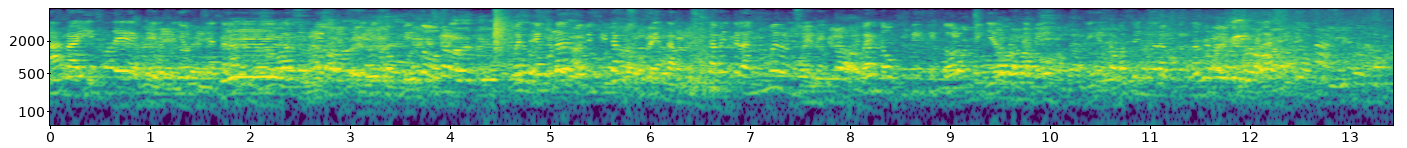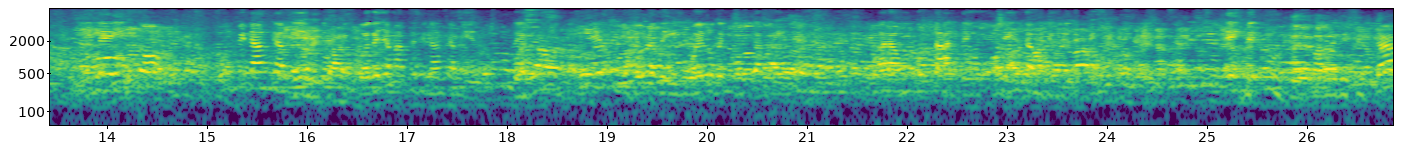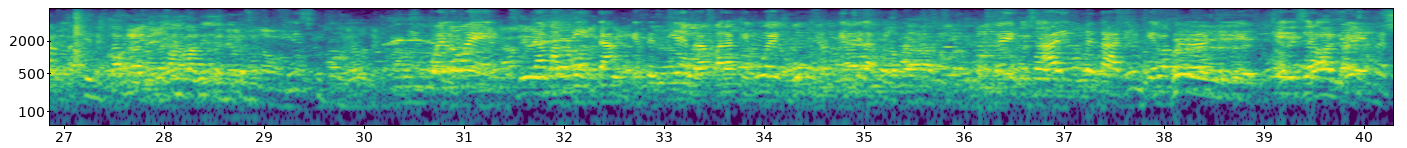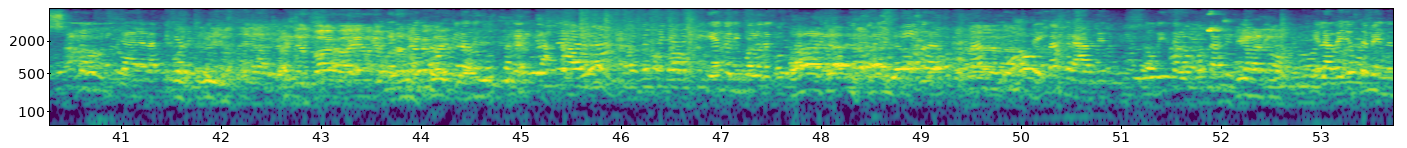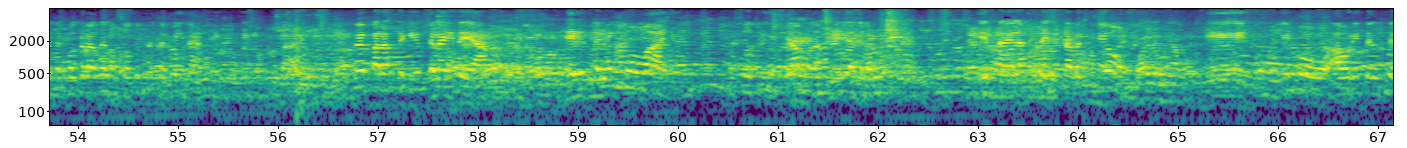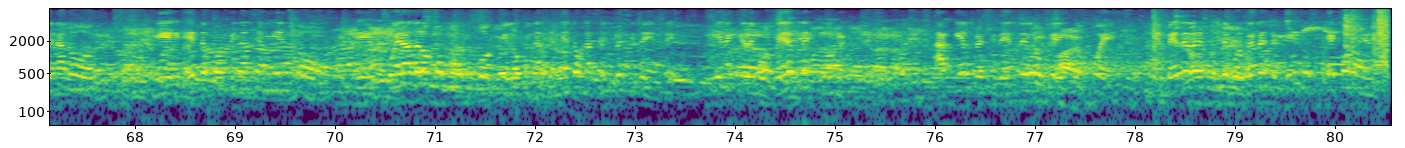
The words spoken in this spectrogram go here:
A raíz de que el señor presidente de la República en el 2012, pues en una de sus visitas sorpresa, precisamente la número 9, pues nos visitó los piñeros de Sevilla, en esta ocasión yo era gobernadora de la gestión, y le hizo un financiamiento, puede llamarse financiamiento, de 10 millones de hijuelos de Costa Rica para un total de 80 millones de pesos. Para edificar a quien está Bueno es la matita que se siembra para que luego eche la flor. Hay un detalle que quiero aclarar que es que la República Dominicana, la piña es mejor que la de Costa Rica, siendo el pueblo de Costa Rica, más dulce y más grande. Lo dicen los costarricenses, que la de ellos se venden después que la de nosotros se termina. Entonces, para seguirte la idea, este mismo año nosotros iniciamos la Feria de la Piña. Esta es la sexta versión. Eh, como dijo ahorita el senador, eh, este fue un financiamiento eh, fuera de lo común porque los financiamientos que hace el presidente tienen que devolverle los recursos. Aquí presidente lo que hizo fue, en vez de devolverle recursos económicos,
